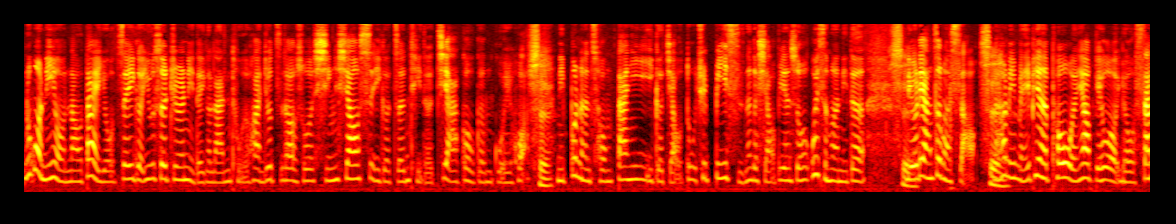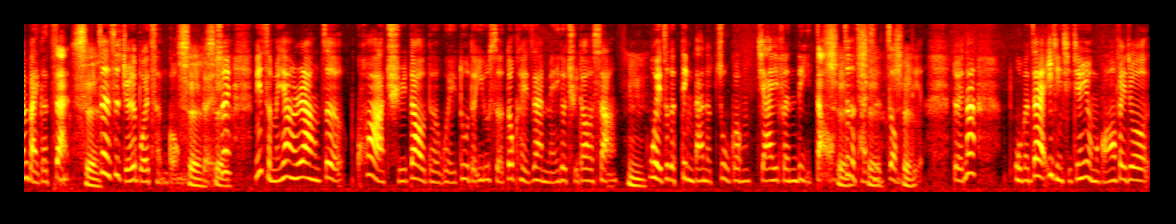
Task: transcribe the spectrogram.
如果你有有脑袋有这一个 user journey 的一个蓝图的话，你就知道说行销是一个整体的架构跟规划。是，你不能从单一一个角度去逼死那个小编说，为什么你的流量这么少？是，然后你每一篇的 po 文要给我有三百个赞，是，这是绝对不会成功的。是，对，所以你怎么样让这跨渠道的维度的 user 都可以在每一个渠道上，嗯，为这个订单的助攻加一分力道，这个才是重点。对，那。我们在疫情期间，因为我们广告费就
